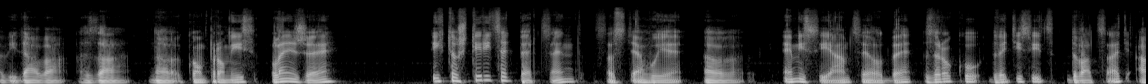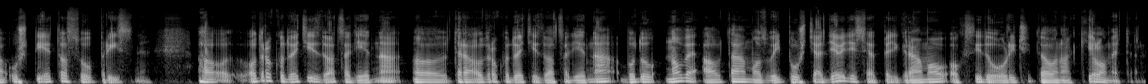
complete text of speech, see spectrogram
vydáva za kompromis, lenže týchto 40% sa vzťahuje emisiám CO2 z roku 2020 a už tieto sú prísne. Od roku 2021, teda od roku 2021 budú nové autá môcť vypúšťať 95 gramov oxidu uhličitého na kilometr.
